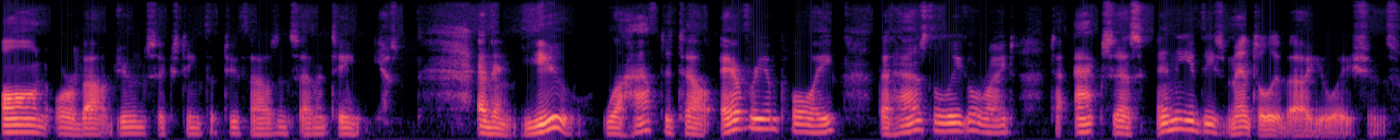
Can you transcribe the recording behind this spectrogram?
on or about June 16th of 2017. Yes. And then you will have to tell every employee that has the legal right to access any of these mental evaluations.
